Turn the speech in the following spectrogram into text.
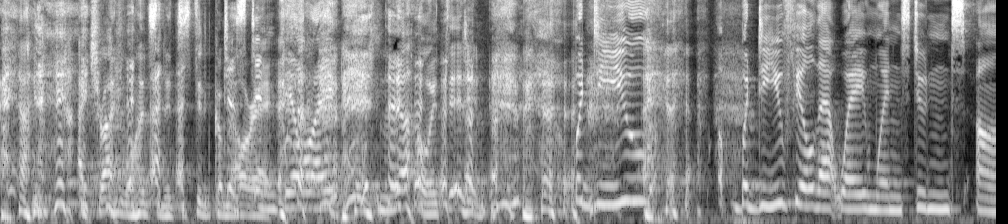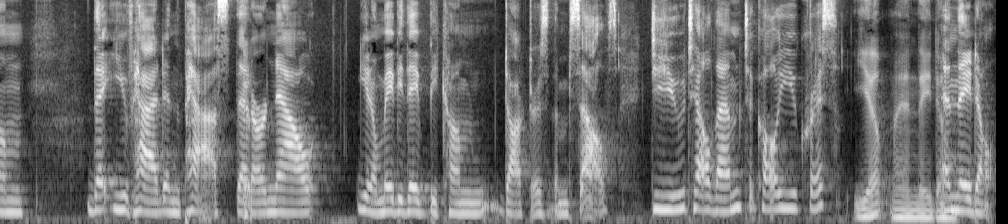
I, I tried once and it just didn't come out right. It Just out didn't right. feel right. no, it didn't. but do you but do you feel that way when students um, that you've had in the past that Yep. are now you know maybe they've become doctors themselves do you tell them to call you chris Yep, and they don't. and they don't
